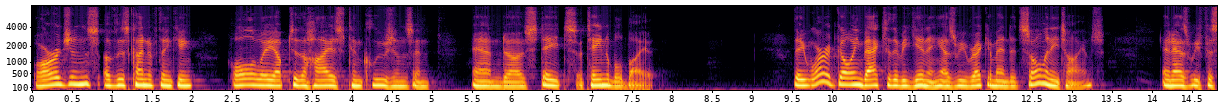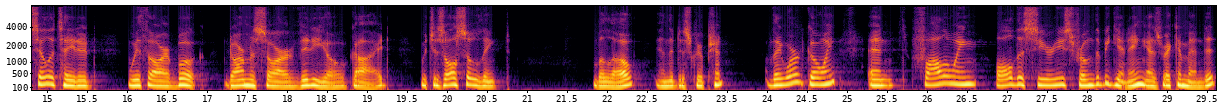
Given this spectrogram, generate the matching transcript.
origins of this kind of thinking, all the way up to the highest conclusions and and uh, states attainable by it. They weren't going back to the beginning, as we recommended so many times, and as we facilitated with our book, Dharmasar Video Guide, which is also linked below in the description. They weren't going and following all the series from the beginning as recommended.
